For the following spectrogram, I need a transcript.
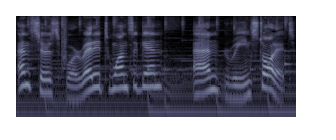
and search for Reddit once again and reinstall it.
